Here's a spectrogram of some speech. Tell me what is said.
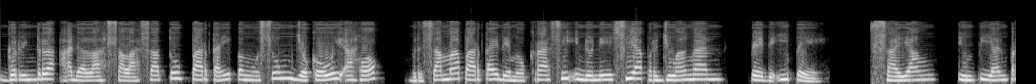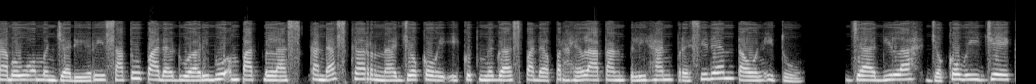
Gerindra adalah salah satu partai pengusung Jokowi Ahok, bersama Partai Demokrasi Indonesia Perjuangan, PDIP. Sayang, impian Prabowo menjadi risatu pada 2014 kandas karena Jokowi ikut ngegas pada perhelatan pilihan presiden tahun itu. Jadilah Jokowi JK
